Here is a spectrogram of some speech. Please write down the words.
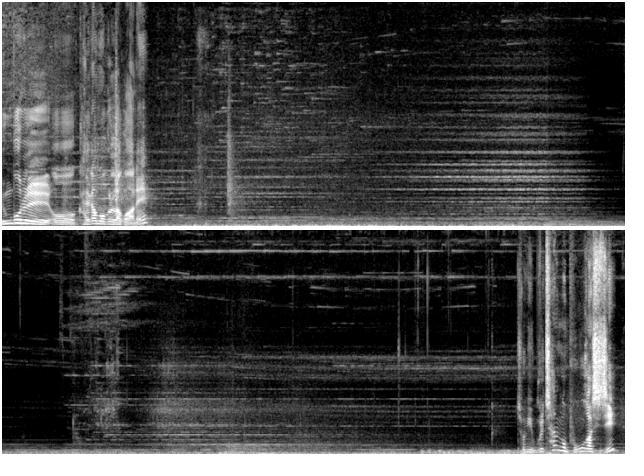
근본을 어 갉아먹으려고 하네? 저기 물 차는 건 보고 가시지?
